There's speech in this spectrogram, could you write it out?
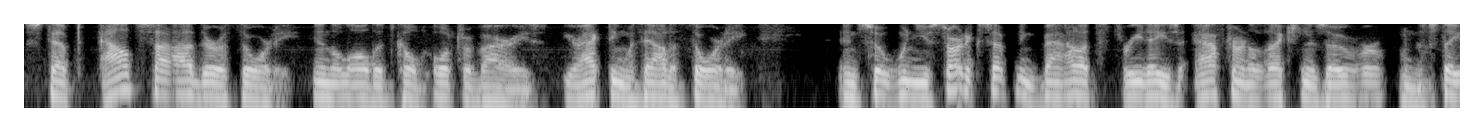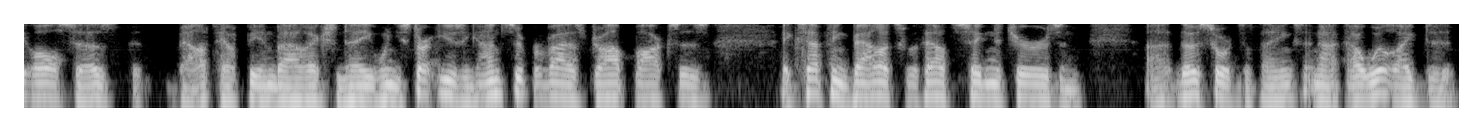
stepped outside their authority in the law that's called ultra vires. You're acting without authority. And so when you start accepting ballots three days after an election is over, when the state law says that ballots have to be in by election day, when you start using unsupervised drop boxes, accepting ballots without signatures and uh, those sorts of things. And I, I, will like to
